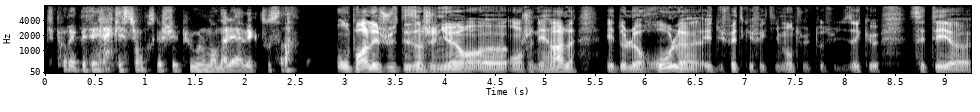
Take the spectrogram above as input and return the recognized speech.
tu peux répéter la question parce que je sais plus où m'en allais avec tout ça. On parlait juste des ingénieurs euh, en général et de leur rôle et du fait qu'effectivement, tu, toi, tu disais que c'était euh,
